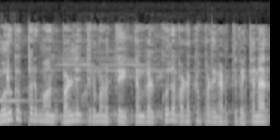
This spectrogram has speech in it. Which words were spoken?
முருகப்பெருமான் வள்ளி திருமணத்தை தங்கள் குல வழக்கப்படி நடத்தி வைத்தனர்.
